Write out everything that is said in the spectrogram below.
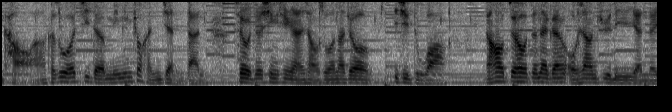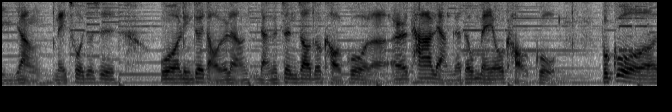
考啊？可是我记得明明就很简单，所以我就悻悻然想说，那就一起读啊。然后最后真的跟偶像剧里演的一样，没错，就是我领队导游两两个证照都考过了，而她两个都没有考过。不过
